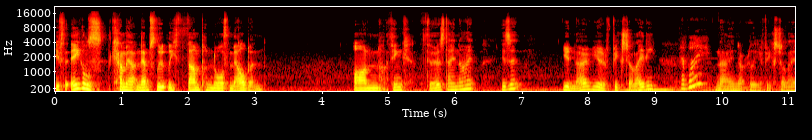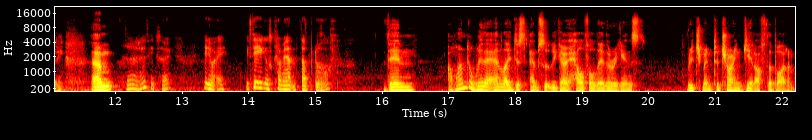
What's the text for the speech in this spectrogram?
If the Eagles come out and absolutely thump North Melbourne on, I think, Thursday night, is it? You'd know, you're a fixture lady. Have I? No, you're not really a fixture lady. Um, No, I don't think so. Anyway, if the Eagles come out and thump North, then I wonder whether Adelaide just absolutely go hell for leather against Richmond to try and get off the bottom.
